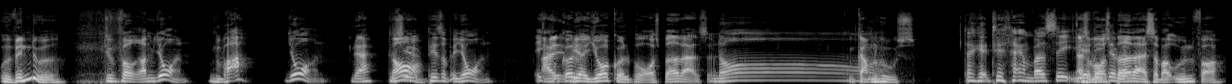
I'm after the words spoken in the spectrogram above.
Ud vinduet. Du får ramme jorden. Hvad? Jorden. Ja. Du Nå. siger, pisser på jorden. Ikke Ej, på vi gulvet. har jordgulv på vores badeværelse. Nå. Et gammelt hus. Der kan, det, der kan man bare se. Altså, Ja, vores badeværelse er bare udenfor.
